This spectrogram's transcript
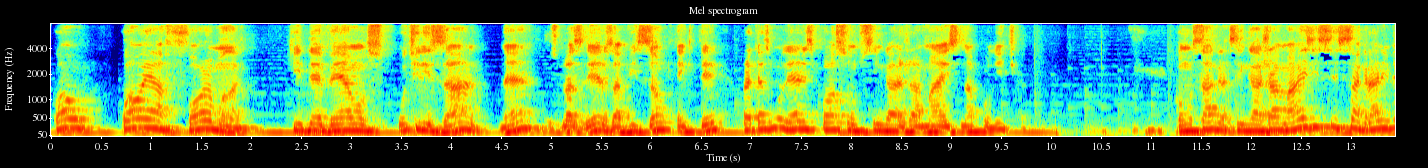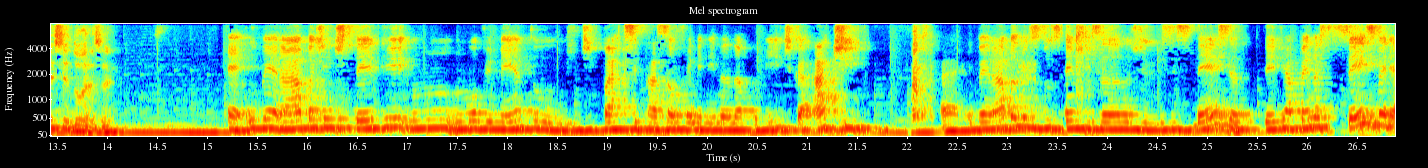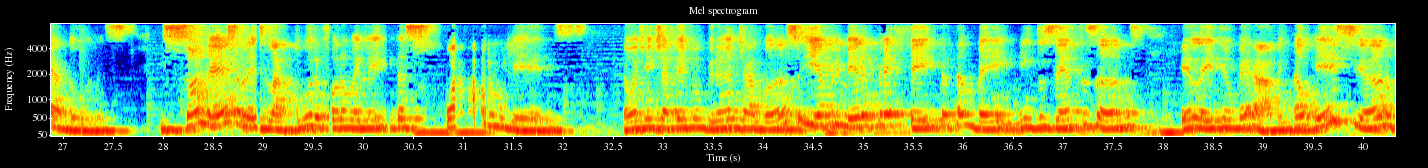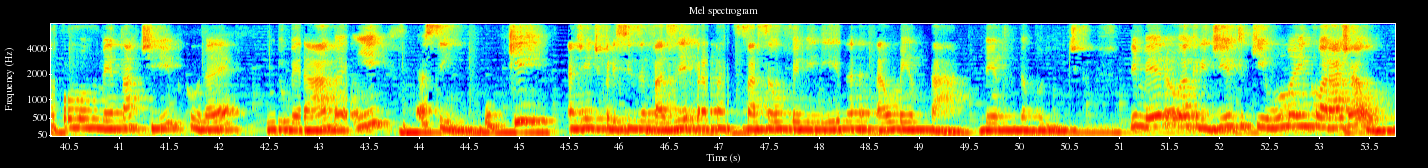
Qual, qual é a fórmula que devemos utilizar, né, os brasileiros, a visão que tem que ter, para que as mulheres possam se engajar mais na política? Como se engajar mais e se sagrarem vencedoras, né? É, Uberaba, a gente teve um, um, movimento de participação feminina na política atípico. É, Uberaba, nos 200 anos de existência, teve apenas seis vereadoras. E só nessa legislatura foram eleitas quatro mulheres. Então, a gente já teve um grande avanço e a primeira prefeita também, em 200 anos, eleita em Uberaba. Então, esse ano foi um movimento atípico, né? em Uberaba e, assim, o que a gente precisa fazer para a participação feminina aumentar dentro da política? Primeiro, eu acredito que uma encoraja a outra.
